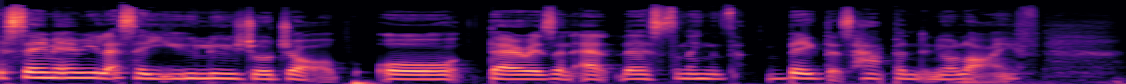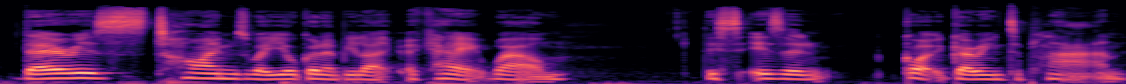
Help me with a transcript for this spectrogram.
say maybe let's say you lose your job or there is an there's something big that's happened in your life. There is times where you're going to be like, okay, well, this isn't going to plan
